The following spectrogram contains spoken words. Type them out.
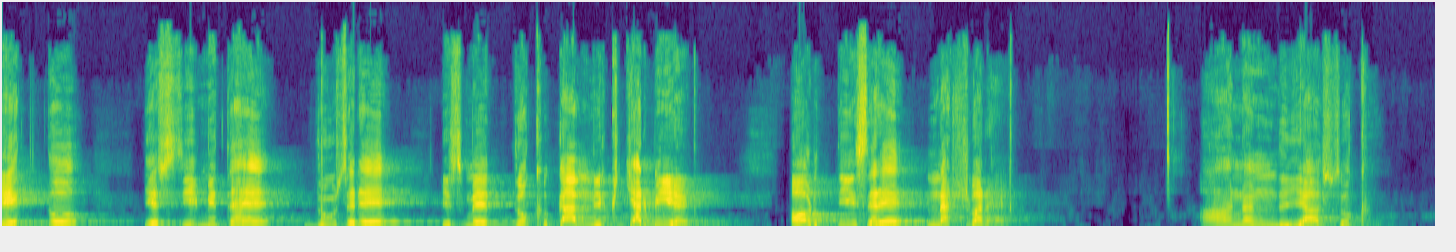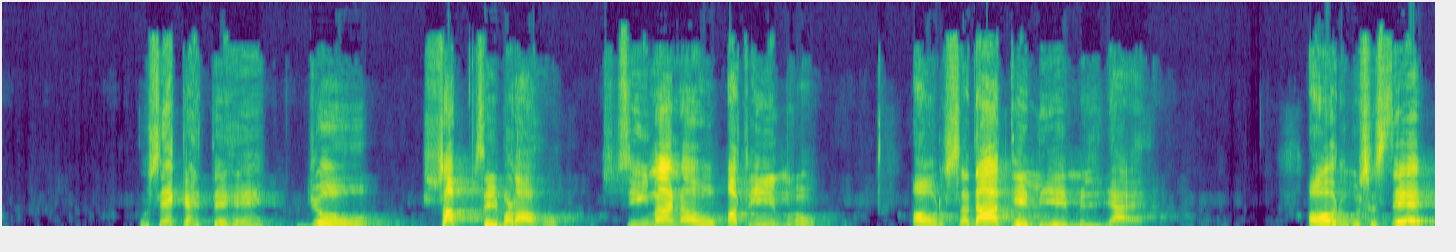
एक तो ये सीमित है, दूसरे इसमें दुख का मिक्सचर भी है, और तीसरे नश्वर है। आनंद या सुख, उसे कहते हैं जो सबसे बड़ा हो। सीमा न हो, असीम हो, और सदा के लिए मिल जाए। और उससे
